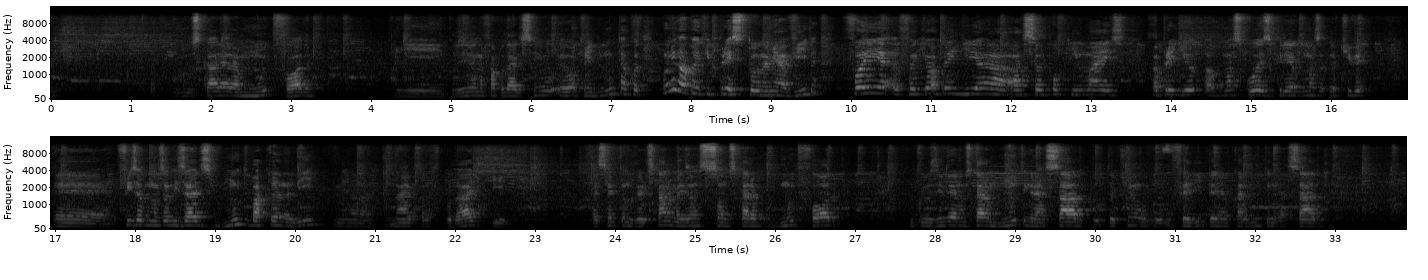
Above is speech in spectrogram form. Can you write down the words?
Os caras eram muito foda. E inclusive na faculdade assim eu, eu, aprendi muita coisa. A única coisa que prestou na minha vida foi, foi que eu aprendi a, a ser um pouquinho mais. Eu aprendi algumas coisas, criei algumas. Eu tive. É, fiz algumas amizades muito bacanas ali na, na época da faculdade, que faz sempre que eu não vejo os caras, mas é são uns caras muito foda. Inclusive eram uns caras muito engraçados. Puta, tinha o, o Felipe, era um cara muito engraçado.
